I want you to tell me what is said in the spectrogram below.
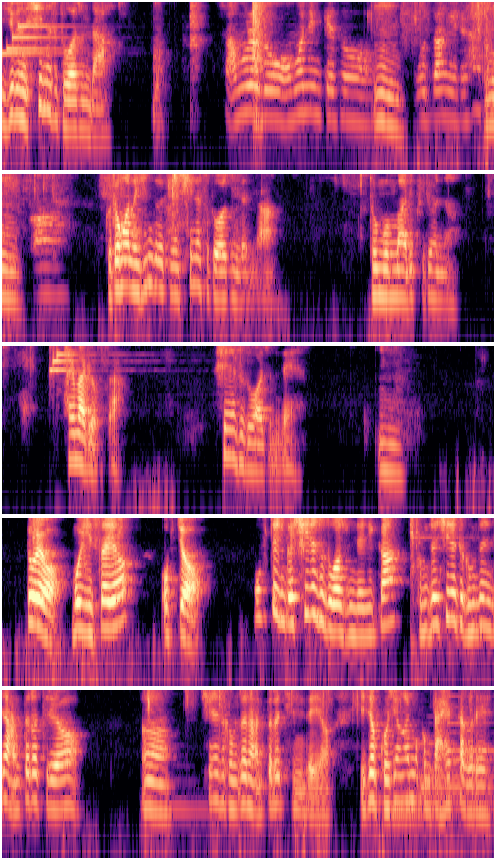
이 집에는 신에서 도와준다. 저 아무래도 어머님께서 응. 무당 일을 하시니까 그동안은 힘들었지만 신에서 도와준단다. 돈 뭔 말이 필요하나? 할 말이 없다. 신에서 도와준대. 음. 또요? 뭐 있어요? 없죠? 없다니까 신에서 도와준다니까? 금전 신에서 금전 이제 안 떨어뜨려. 어. 신에서 금전을 안 떨어뜨린대요. 이제 고생할 만큼 다 했다 그래.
